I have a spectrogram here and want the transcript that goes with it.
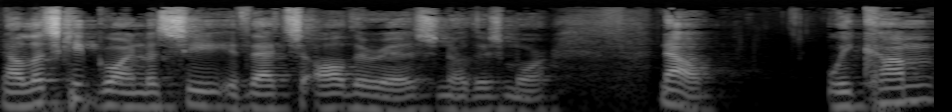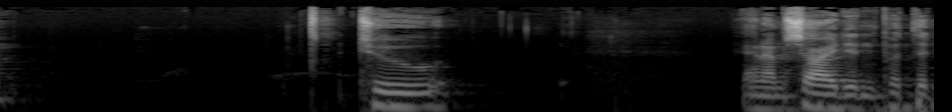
Now let's keep going. Let's see if that's all there is. No, there's more. Now, we come to, and I'm sorry I didn't put the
